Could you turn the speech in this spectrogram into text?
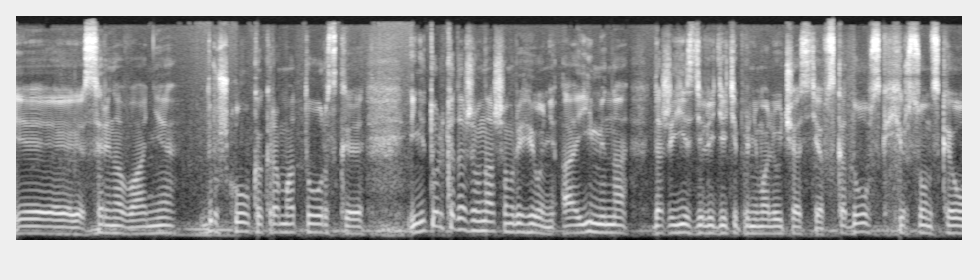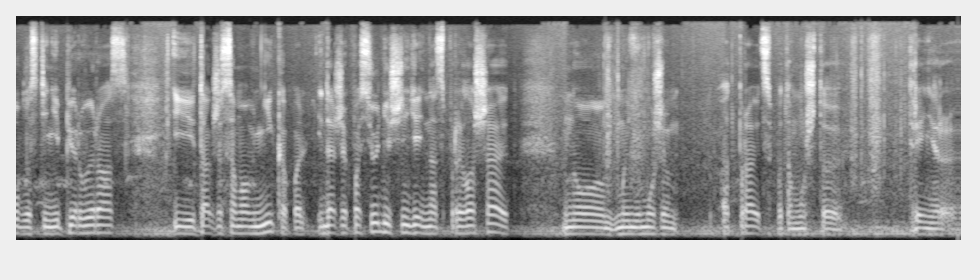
э, соревнования. Дружковка, Краматорская. И не только даже в нашем регионе, а именно даже ездили дети, принимали участие в Скадовской, Херсонской области не первый раз. И также само в Никополь. И даже по сегодняшний день нас приглашают, но мы не можем отправиться, потому что тренер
